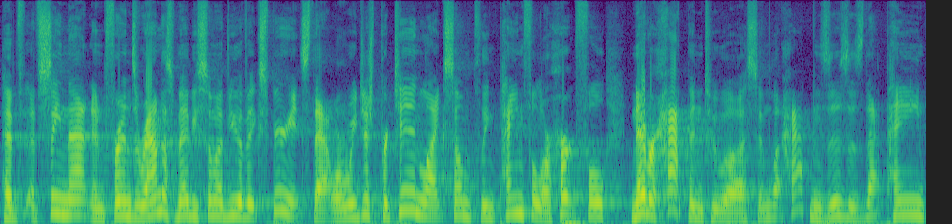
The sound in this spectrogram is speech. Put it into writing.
have, have seen that and friends around us. Maybe some of you have experienced that where we just pretend like something painful or hurtful never happened to us. And what happens is, is that pain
